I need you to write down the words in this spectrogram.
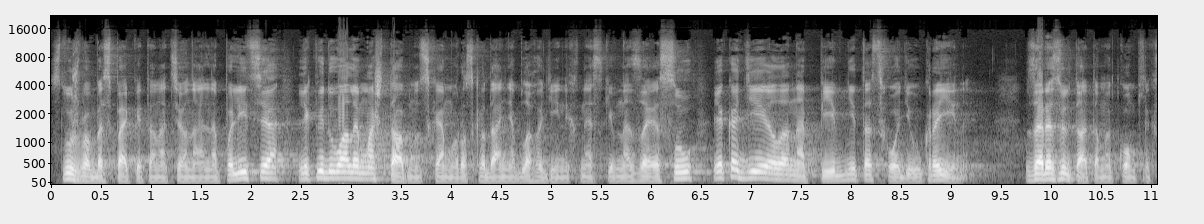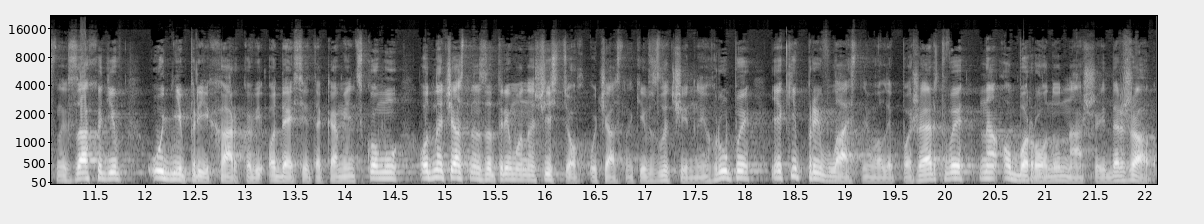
Служба безпеки та Національна поліція ліквідували масштабну схему розкрадання благодійних внесків на ЗСУ, яка діяла на півдні та сході України. За результатами комплексних заходів у Дніпрі, Харкові, Одесі та Кам'янському одночасно затримано шістьох учасників злочинної групи, які привласнювали пожертви на оборону нашої держави.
